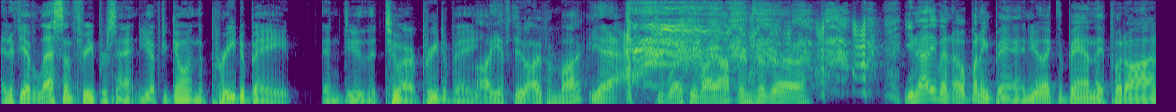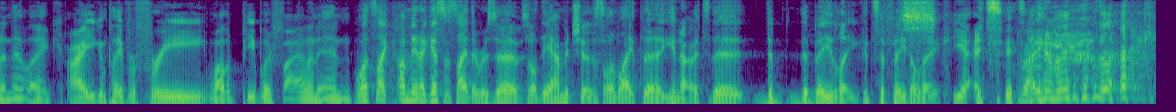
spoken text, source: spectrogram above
and if you have less than three percent, you have to go in the pre-debate and do the two-hour pre-debate. Oh, you have to do open mic yeah. to work your way up into the. You're not even opening band. You're like the band they put on, and they're like, "All right, you can play for free while the people are filing in." Well, it's like I mean, I guess it's like the reserves or the amateurs or like the you know, it's the the the B league, it's the feeder league, Yeah, it's, it's right? I mean,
